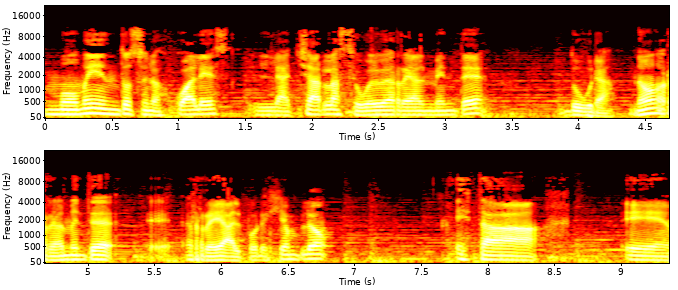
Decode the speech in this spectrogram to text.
momentos en los cuales la charla se vuelve realmente dura, ¿no? Realmente eh, real. Por ejemplo, esta, eh,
